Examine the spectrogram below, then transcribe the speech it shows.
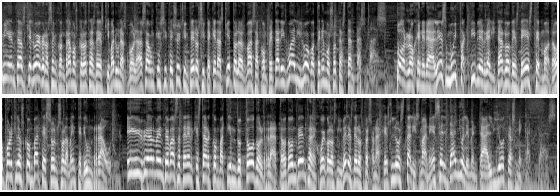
Mientras que luego nos encontramos con otras de esquivar unas bolas, aunque si te soy sincero, si te quedas quieto las vas a completar igual y luego tenemos otras tantas más. Por lo general, es muy factible realizarlo desde este modo porque los combates son solamente de un round. Y realmente vas a tener que estar combatiendo todo el rato, donde entran en juego los niveles de los personajes, los talismanes, el daño elemental y otras mecánicas.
